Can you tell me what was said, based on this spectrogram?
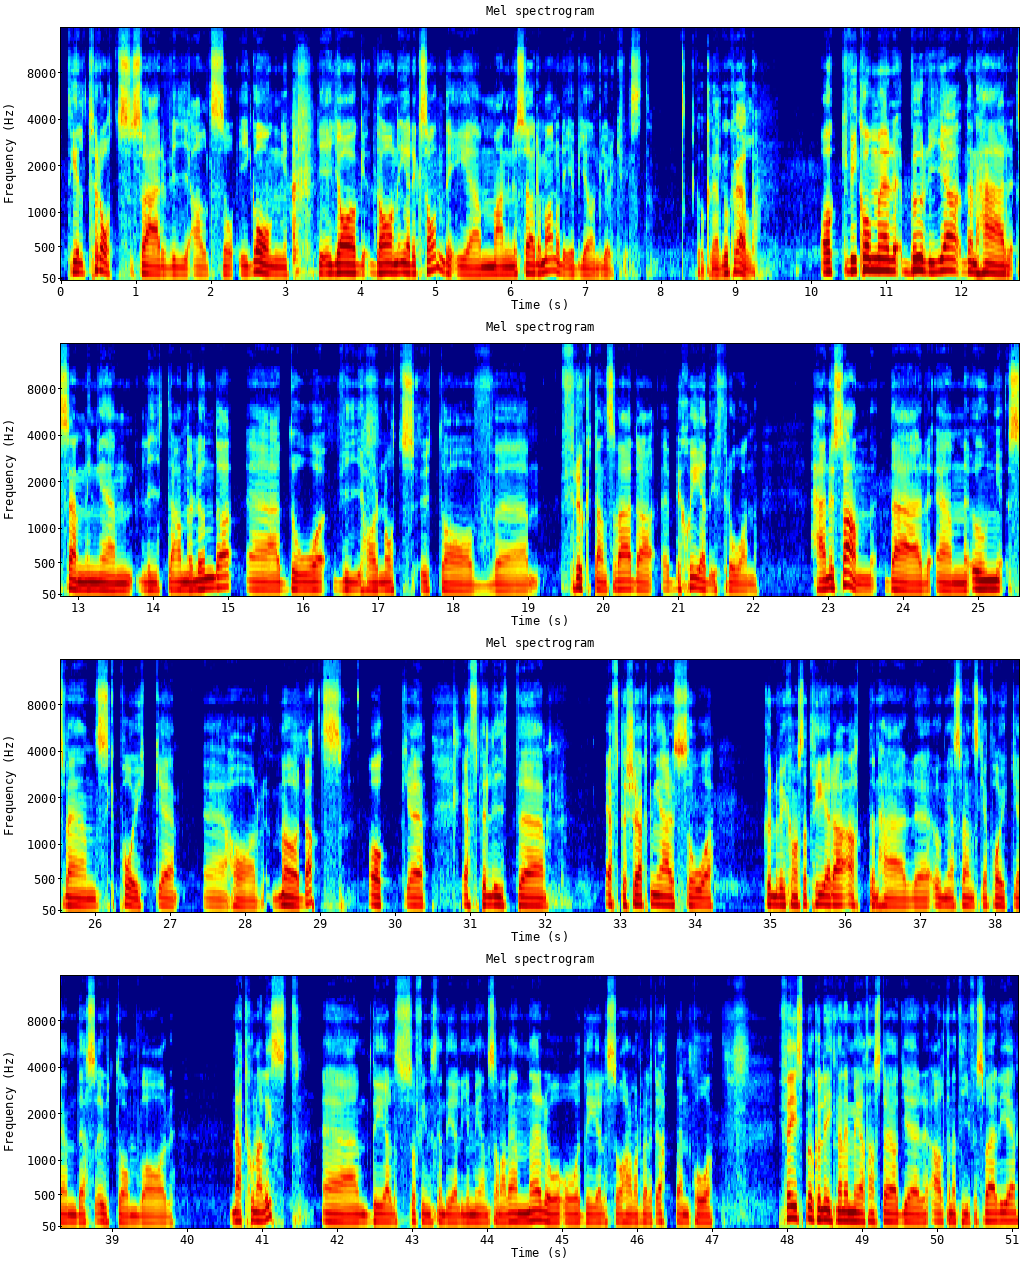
till trots så är vi alltså igång. Det är jag, Dan Eriksson, det är Magnus Söderman och det är Björn Björkqvist. God kväll, god kväll. Och vi kommer börja den här sändningen lite annorlunda eh, då vi har nåtts av eh, fruktansvärda eh, besked ifrån Härnösand där en ung svensk pojke eh, har mördats. Och eh, efter lite eftersökningar så kunde vi konstatera att den här eh, unga svenska pojken dessutom var nationalist. Eh, dels så finns det en del gemensamma vänner och, och dels så har han varit väldigt öppen på Facebook och liknande med att han stödjer Alternativ för Sverige.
